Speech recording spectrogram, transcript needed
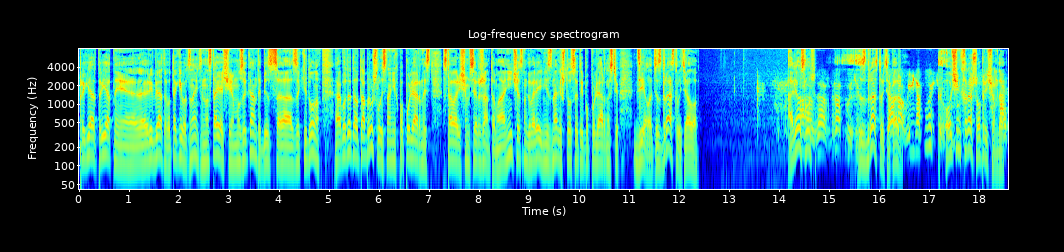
Прият- приятные ребята. Вот такие вот, знаете, настоящие музыканты, без а, закидонов. А вот это вот обрушилась на них популярность с товарищем сержантом. А они, честно говоря, и не знали, что с этой популярностью делать. Здравствуйте, алло. Алло, А, слушай. да, здравствуйте. Здравствуйте, Да, да, пожалуйста. вы меня слышите? Очень хорошо, причем, да.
